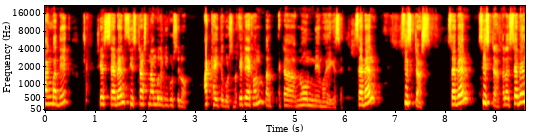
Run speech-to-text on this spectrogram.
সাংবাদিক, সে সেভেন সিস্টার্স নাম বলে কি করছিল? আখ্যায়িত করছিল। এটা এখন তার একটা নোন নেম হয়ে গেছে। সেভেন সিস্টার্স সেভেন সিস্টার তাহলে সেভেন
